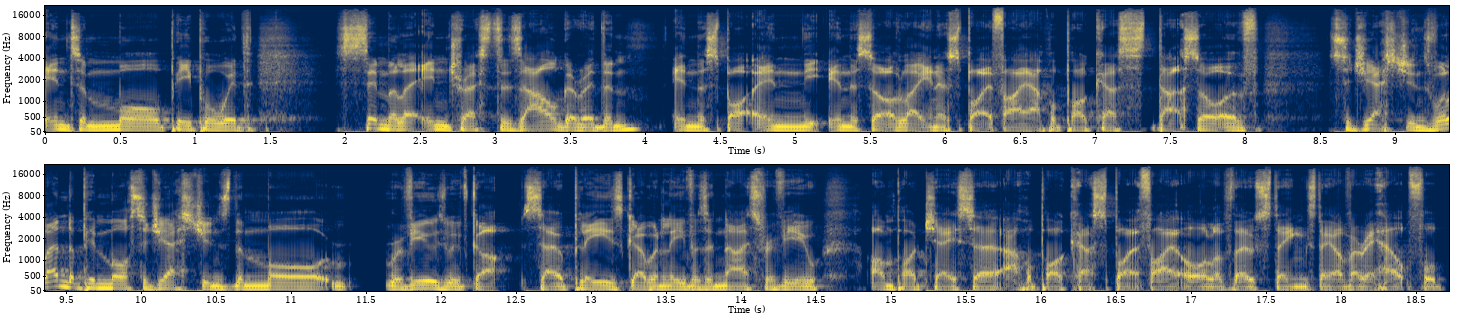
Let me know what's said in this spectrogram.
into more people with similar interests as algorithm in the spot in the in the sort of like you know Spotify, Apple Podcasts, that sort of suggestions. We'll end up in more suggestions the more reviews we've got. So please go and leave us a nice review on Podchaser, Apple Podcasts, Spotify, all of those things. They are very helpful.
